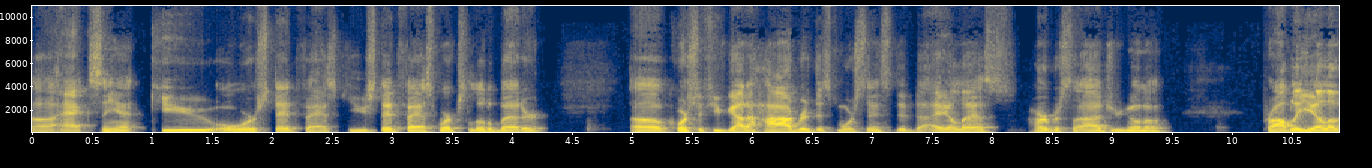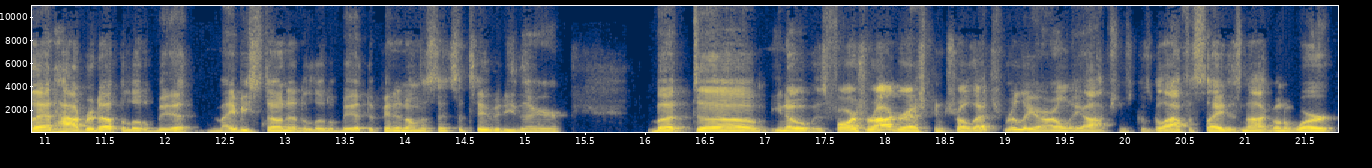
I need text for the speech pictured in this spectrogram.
uh, Accent Q or Steadfast Q. Steadfast works a little better. Uh, of course, if you've got a hybrid that's more sensitive to ALS herbicides, you're going to probably yellow that hybrid up a little bit, maybe stun it a little bit, depending on the sensitivity there. But uh, you know, as far as ryegrass control, that's really our only options because glyphosate is not going to work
